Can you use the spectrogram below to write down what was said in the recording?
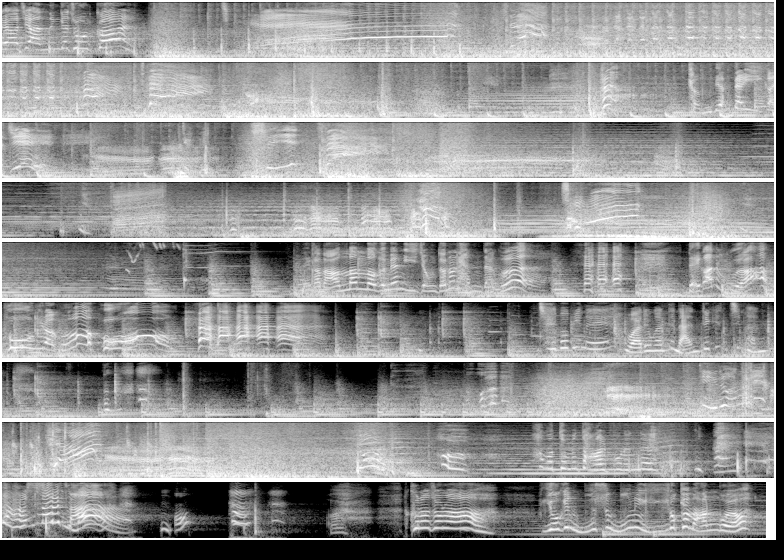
초래하지 않는 게 좋을걸. 덤볐다 이거지. 시작! 맘만 먹으면 이 정도는 한다고. 내가 누구야? 보험이라고. 보험. 제법이네. 와룡한텐 안 되겠지만. 이런 하마터면 당할 뻔했네. 방심하지 마. 그나저나 여긴 무슨 문이 이렇게 많은 거야?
